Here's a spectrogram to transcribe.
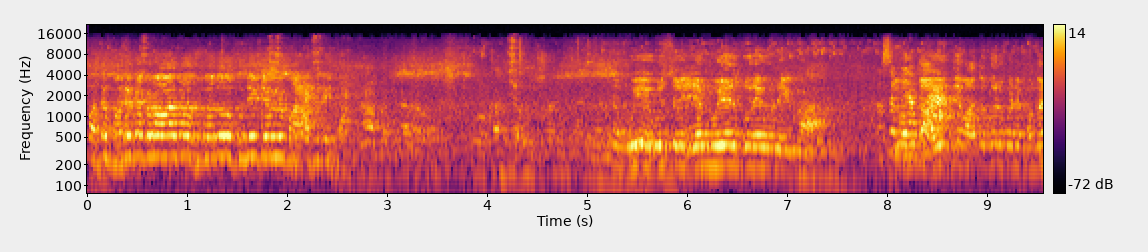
પછી મને કકરો આવે તો જુદો જુદો ગુને જેવો મારાથી નહીં થાય. તો હું એવું જ તો એમ હું એ પૂરે એવું નહીં કરું. પછી જો હું તો આવી રીતે વાતો કરું કોઈને ખબર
